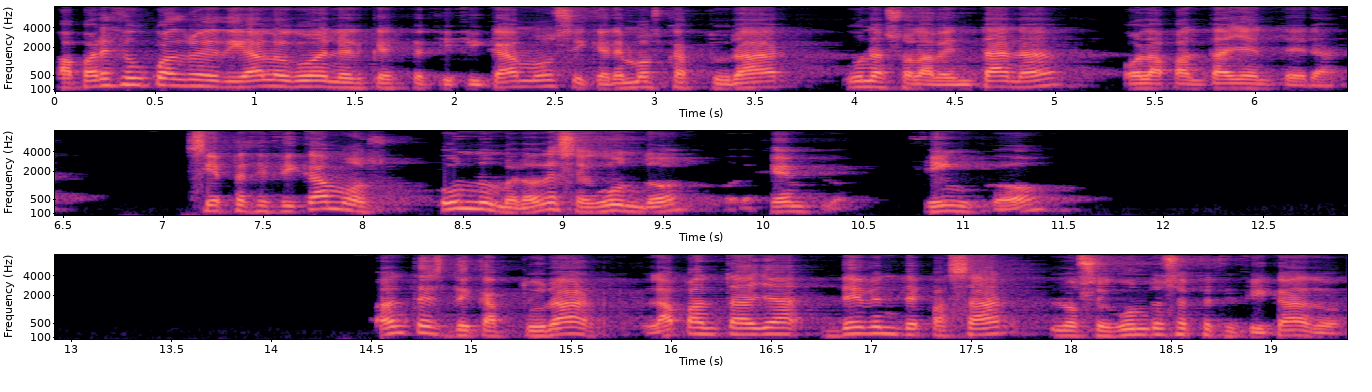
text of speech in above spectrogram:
Aparece un cuadro de diálogo en el que especificamos si queremos capturar una sola ventana o la pantalla entera. Si especificamos un número de segundos, por ejemplo 5, antes de capturar la pantalla deben de pasar los segundos especificados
